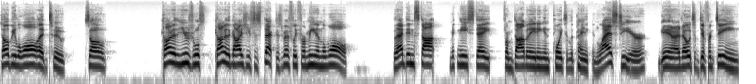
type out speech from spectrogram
Tobi Lawal had two. So, kind of the usual, kind of the guys you suspect, especially Fermin and Lawal. But that didn't stop McNeese State from dominating in points in the paint. And last year, Again, I know it's a different team.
